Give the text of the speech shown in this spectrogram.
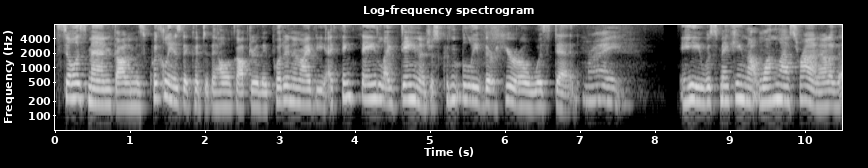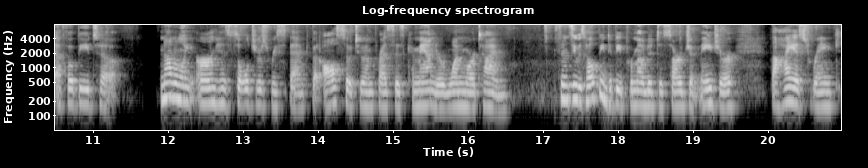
Still, his men got him as quickly as they could to the helicopter. They put in an IV. I think they, like Dana, just couldn't believe their hero was dead Right. he was making that one last run out of the FOB to not only earn his soldiers' respect, but also to impress his commander one more time. Since he was hoping to be promoted to sergeant major, the highest rank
